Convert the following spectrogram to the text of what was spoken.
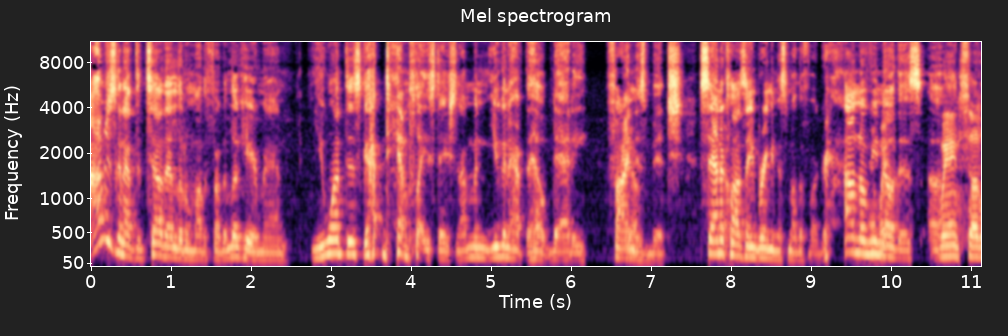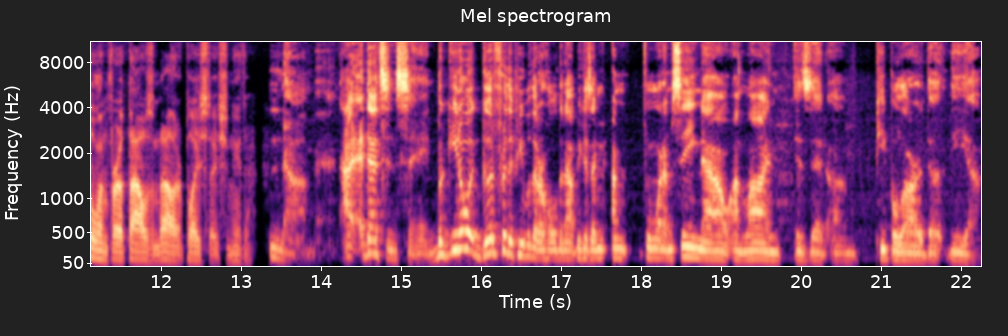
I'm just gonna have to tell that little motherfucker. Look here, man. You want this goddamn PlayStation? I'm gonna. You're gonna have to help Daddy find Yeah. this bitch. Santa Claus ain't bringing this motherfucker. I don't know if you know this. Uh, we ain't settling for a thousand dollar PlayStation either. Nah, man, I, that's insane. But you know what? Good for the people that are holding out because I'm, I'm from what I'm seeing now online is that um, people are the the um,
